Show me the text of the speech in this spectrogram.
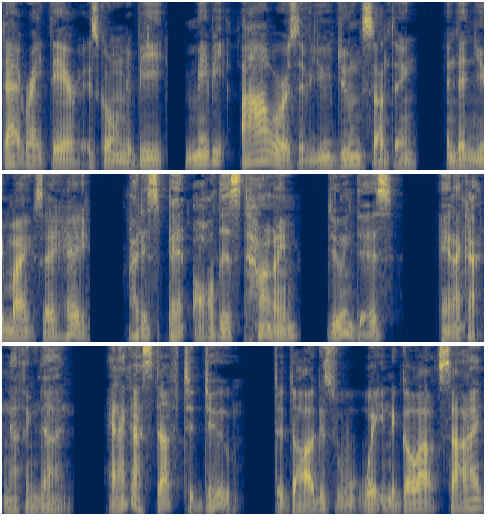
That right there is going to be maybe hours of you doing something. And then you might say, Hey, I just spent all this time doing this and I got nothing done. And I got stuff to do. The dog is waiting to go outside.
